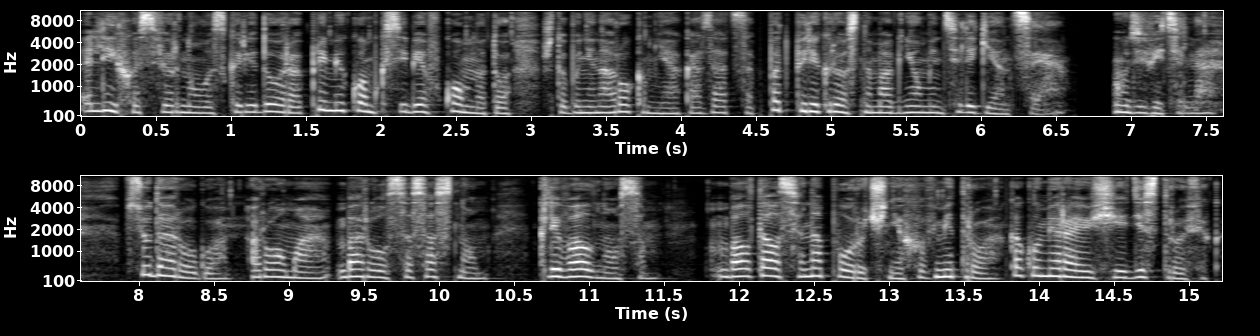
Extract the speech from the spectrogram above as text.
лихо свернул из коридора прямиком к себе в комнату, чтобы ненароком не оказаться под перекрестным огнем интеллигенции. Удивительно. Всю дорогу Рома боролся со сном, клевал носом, болтался на поручнях в метро, как умирающий дистрофик.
